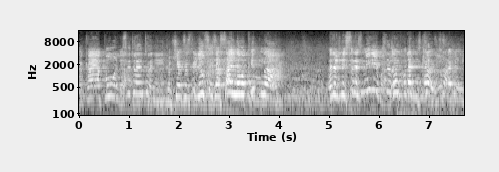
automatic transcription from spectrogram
Какая пуля? Святой Антоний. Вообще застрелился из-за сального пятна. Это же несоразмеримо. Что Ну, же- подожди, скажи, Что- ну, скажи,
